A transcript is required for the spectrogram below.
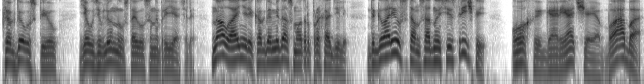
«Когда успел?» Я удивленно уставился на приятеля. «На лайнере, когда медосмотр проходили. Договорился там с одной сестричкой». «Ох и горячая баба!»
